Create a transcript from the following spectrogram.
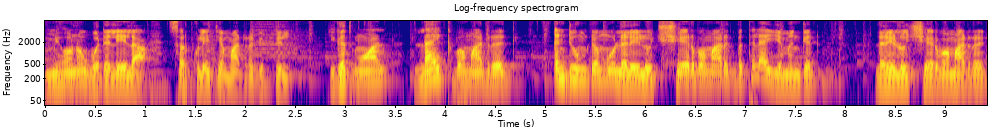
የሚሆነው? ወደ ሌላ circulate የማድረግ እድል ይገጥመዋል። like በማድረግ እንዲሁም ደግሞ ለሌሎች share በማድረግ በተለያየ መንገድ ለሌሎች share በማድረግ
